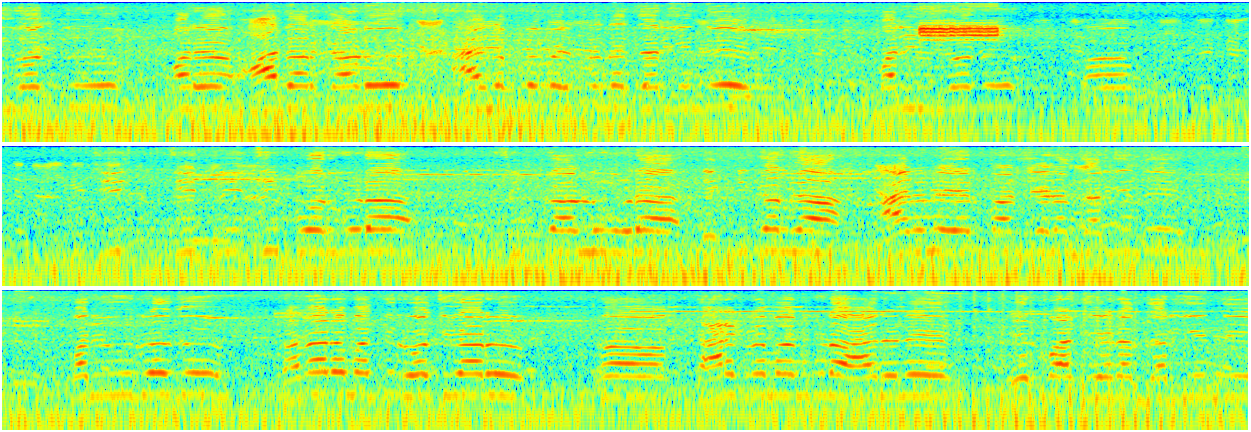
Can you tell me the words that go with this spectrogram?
ఈరోజు మరి ఆధార్ కార్డు ఆయన పెట్టడం జరిగింది. మరి ఈరోజు G G three G four కూడా సిమ్ కార్డులు కూడా టెక్నికల్గా ఆయననే ఏర్పాటు చేయడం జరిగింది. మరియు ఈరోజు ప్రధానమంత్రి రోజుగారు కార్యక్రమాన్ని కూడా ఆయననే ఏర్పాటు చేయడం జరిగింది.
